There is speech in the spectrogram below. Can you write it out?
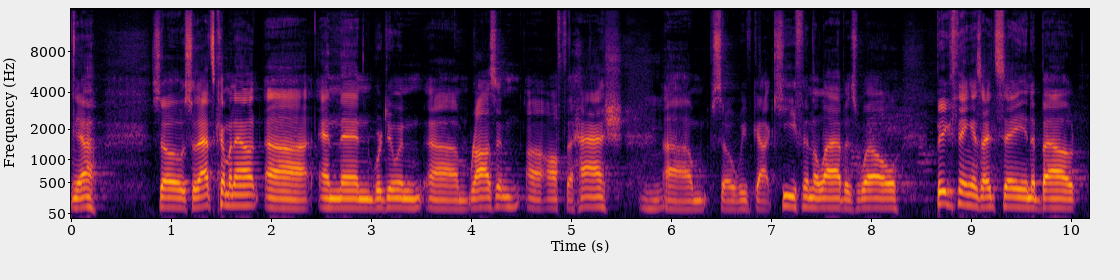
Yeah. So, so that's coming out, uh, and then we're doing um, rosin uh, off the hash. Um, so we've got keef in the lab as well. Big thing is, I'd say in about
